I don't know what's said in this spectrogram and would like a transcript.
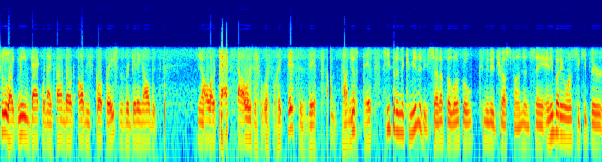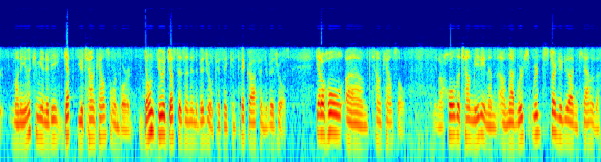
too. Like me, back when I found out all these corporations were getting all this, Yeah. all our tax dollars, it was like, this is it. I'm done Just with this. keep it in the community. Set up a local community trust fund and say anybody who wants to keep their money in the community, get your town council on board. Don't do it just as an individual because they can pick off individuals. Get a whole um, town council. You know, hold a town meeting and on that. We're we're starting to do that in Canada.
